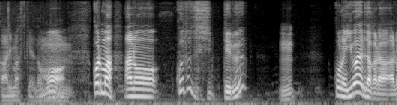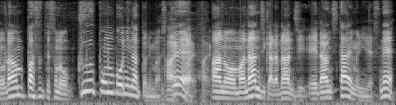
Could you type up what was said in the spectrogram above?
がありますけれども、うん。これまああのこれ知ってる？うんこのいわゆるだからあのランパスってそのクーポン本になっておりまして、はいはいはい。あのまあ何時から何時、えーランチタイムにですね、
